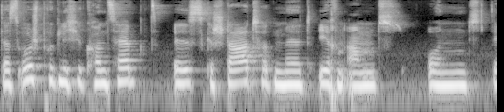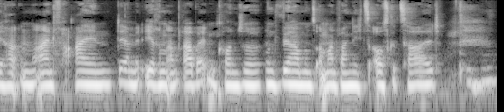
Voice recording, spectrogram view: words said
Das ursprüngliche Konzept ist gestartet mit Ehrenamt und wir hatten einen Verein, der mit Ehrenamt arbeiten konnte. Und wir haben uns am Anfang nichts ausgezahlt mhm.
